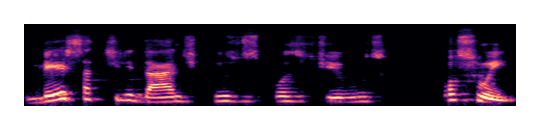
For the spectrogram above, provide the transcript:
versatilidade que os dispositivos possuem.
